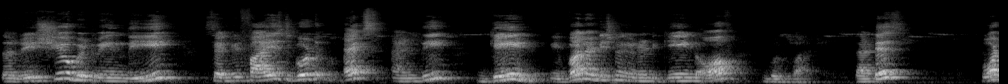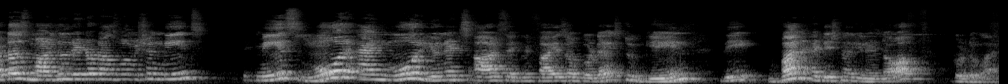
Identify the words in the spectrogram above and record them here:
the ratio between the sacrificed good X and the gained, the one additional unit gained of good Y. That is, what does marginal rate of transformation means? It means more and more units are sacrificed of good X to gain the one additional unit of good Y.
